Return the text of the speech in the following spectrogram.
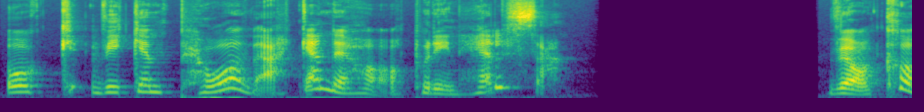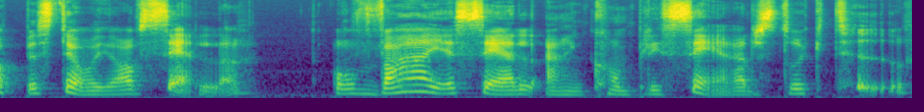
och vilken påverkan det har på din hälsa. Vår kropp består ju av celler och varje cell är en komplicerad struktur.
